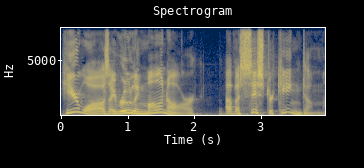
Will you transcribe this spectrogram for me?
Here was a ruling monarch of a sister kingdom.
